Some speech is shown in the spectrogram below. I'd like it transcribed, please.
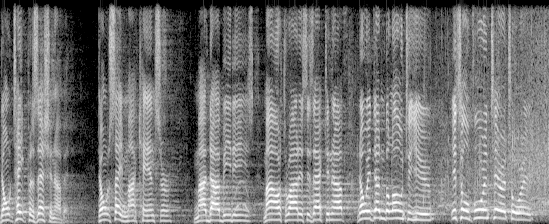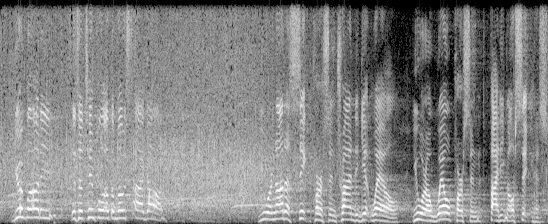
Don't take possession of it. Don't say, my cancer, my diabetes, my arthritis is acting up. No, it doesn't belong to you. It's on foreign territory. Your body is a temple of the Most High God. You are not a sick person trying to get well. You are a well person fighting off sickness.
